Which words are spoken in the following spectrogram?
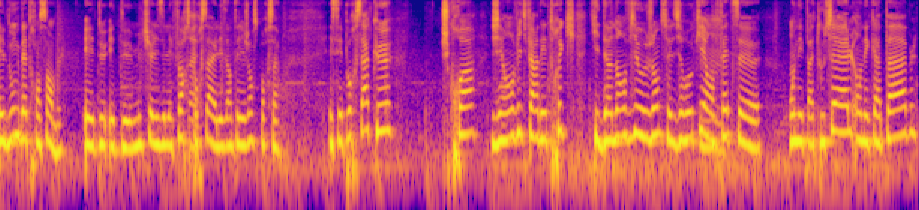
Et donc d'être ensemble et de, et de mutualiser les forces pour ça et les intelligences pour ça. Et c'est pour ça que je crois, j'ai envie de faire des trucs qui donnent envie aux gens de se dire ok, en fait, euh, on n'est pas tout seul, on est capable,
